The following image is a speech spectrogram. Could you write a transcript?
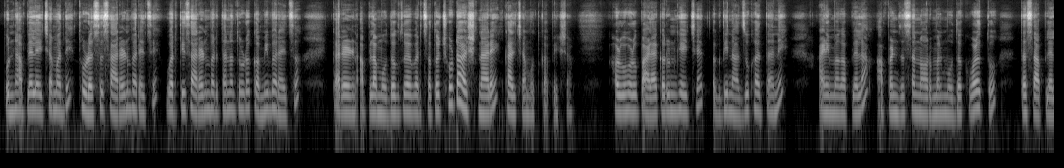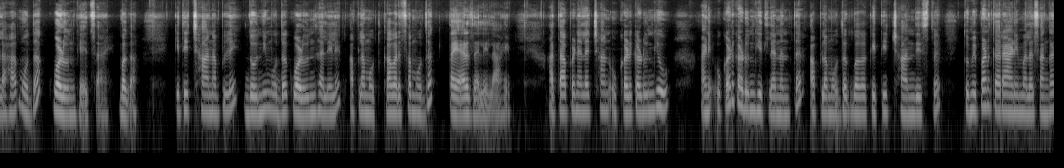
पुन्हा आपल्याला याच्यामध्ये थोडंसं सारण भरायचे वरती सारण भरताना थोडं कमी भरायचं कारण आपला मोदक जो आहे वरचा तो छोटा असणार आहे खालच्या मोदकापेक्षा. हळूहळू पाळ्या करून घ्यायच्या आहेत अगदी नाजूक हाताने. आणि मग आपल्याला आपण जसं नॉर्मल मोदक वळतो तसं आपल्याला हा मोदक वळून घ्यायचा आहे. बघा किती छान आपले दोन्ही मोदक वळून झालेले आहेत. आपला मोदकावरचा मोदक तयार झालेला आहे. आता आपण याला छान उकड काढून घेऊ. आणि उकड काढून घेतल्यानंतर आपला मोदक बघा किती छान दिसतोय. तुम्ही पण करा आणि मला सांगा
